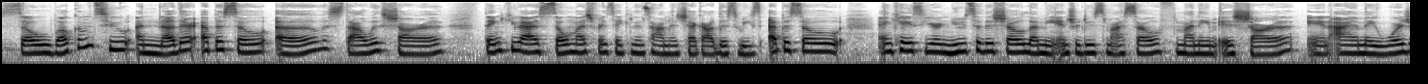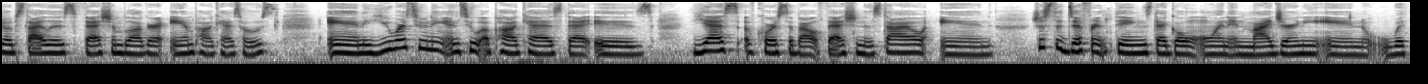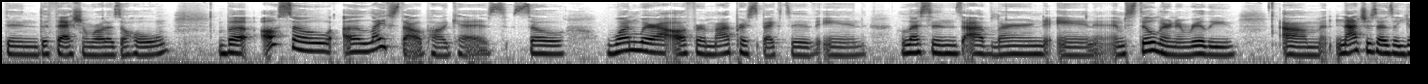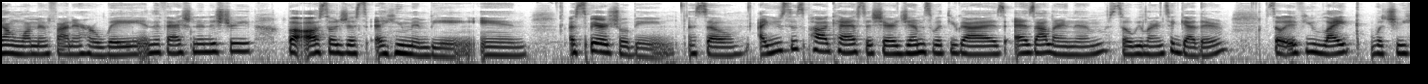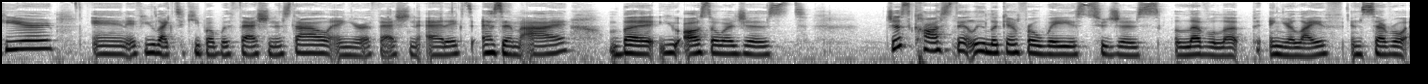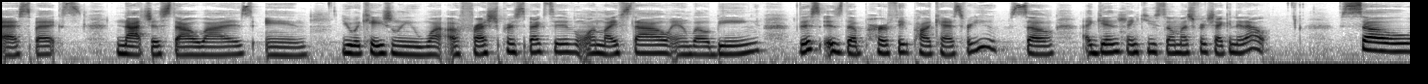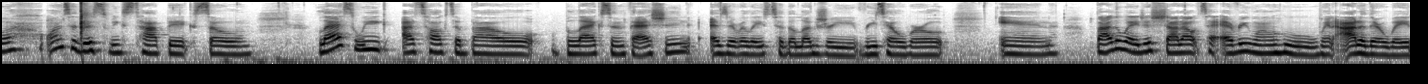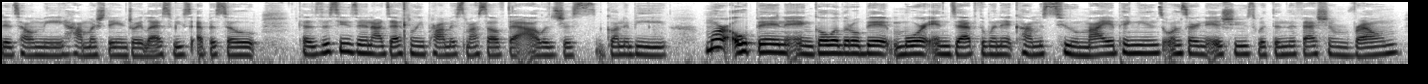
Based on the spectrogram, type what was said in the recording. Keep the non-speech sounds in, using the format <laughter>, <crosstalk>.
So welcome to another episode of Style with Sharra. Thank you guys so much for taking the time to check out this week's episode. In case you're new to the show, let me introduce myself. My name is Sharra, and I am a wardrobe stylist, fashion blogger, and podcast host. And you are tuning into a podcast that is, yes, of course, about fashion and style and just the different things that go on in my journey and within the fashion world as a whole, but also a lifestyle podcast. So, one where I offer my perspective and lessons I've learned and am still learning, really. Um, not just as a young woman finding her way in the fashion industry, but also just a human being and a spiritual being. And so I use this podcast to share gems with you guys as I learn them. So we learn together. So if you like what you hear, and if you like to keep up with fashion and style, and you're a fashion addict, <laughs> as am I, but you also are just just constantly looking for ways to just level up in your life in several aspects, not just style wise, and you occasionally want a fresh perspective on lifestyle and well being, this is the perfect podcast for you. So, again, thank you so much for checking it out. So, on to this week's topic. So, last week I talked about blacks in fashion as it relates to the luxury retail world and by the way, just shout out to everyone who went out of their way to tell me how much they enjoyed last week's episode. Because this season, I definitely promised myself that I was just going to be more open and go a little bit more in depth when it comes to my opinions on certain issues within the fashion realm.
